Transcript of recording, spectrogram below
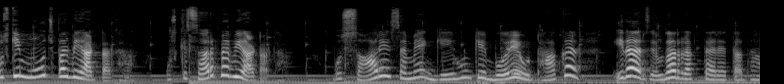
उसकी मूछ पर भी आटा था, उसके सर पर भी आटा था। वो सारे समय गेहूँ के बोरे उठाकर इधर से उधर रखता रहता था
